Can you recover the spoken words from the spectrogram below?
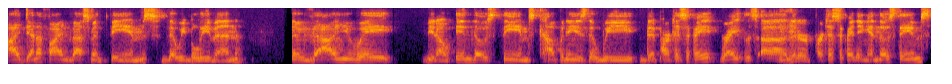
identify investment themes that we believe in, evaluate you know in those themes companies that we that participate right uh, mm-hmm. that are participating in those themes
